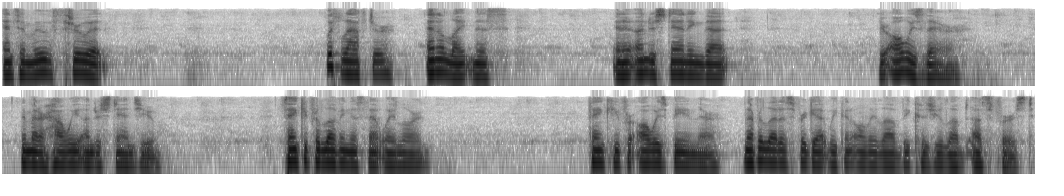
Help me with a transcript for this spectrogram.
And to move through it with laughter and a lightness and an understanding that you're always there, no matter how we understand you. Thank you for loving us that way, Lord. Thank you for always being there. Never let us forget we can only love because you loved us first.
